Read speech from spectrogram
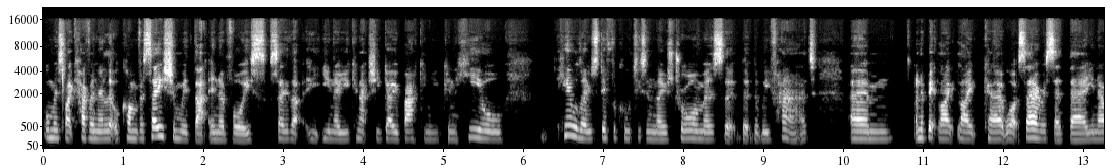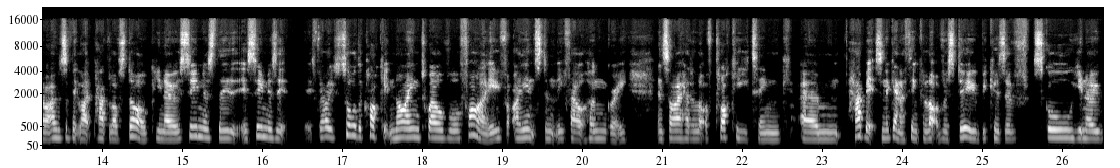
almost like having a little conversation with that inner voice so that you know you can actually go back and you can heal heal those difficulties and those traumas that that, that we've had um and a bit like like uh, what Sarah said there, you know, I was a bit like Pavlov's dog. You know, as soon as the as soon as it if I saw the clock at 9, 12 or 5, I instantly felt hungry. And so I had a lot of clock eating um, habits. And again, I think a lot of us do because of school, you know,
